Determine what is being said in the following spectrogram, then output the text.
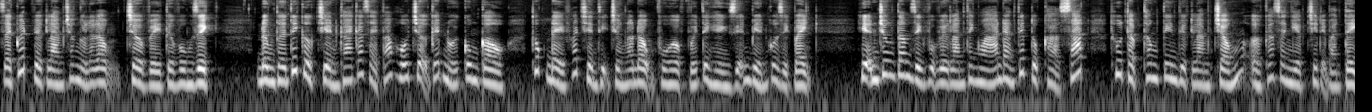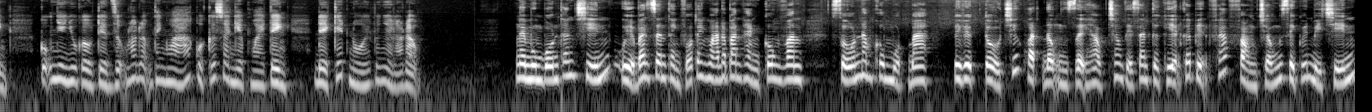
giải quyết việc làm cho người lao động trở về từ vùng dịch đồng thời tích cực triển khai các giải pháp hỗ trợ kết nối cung cầu, thúc đẩy phát triển thị trường lao động phù hợp với tình hình diễn biến của dịch bệnh. Hiện Trung tâm Dịch vụ Việc làm Thanh Hóa đang tiếp tục khảo sát, thu thập thông tin việc làm trống ở các doanh nghiệp trên địa bàn tỉnh, cũng như nhu cầu tuyển dụng lao động Thanh Hóa của các doanh nghiệp ngoài tỉnh để kết nối với người lao động. Ngày 4 tháng 9, Ủy ban dân thành phố Thanh Hóa đã ban hành công văn số 5013 về việc tổ chức hoạt động dạy học trong thời gian thực hiện các biện pháp phòng chống dịch COVID-19.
